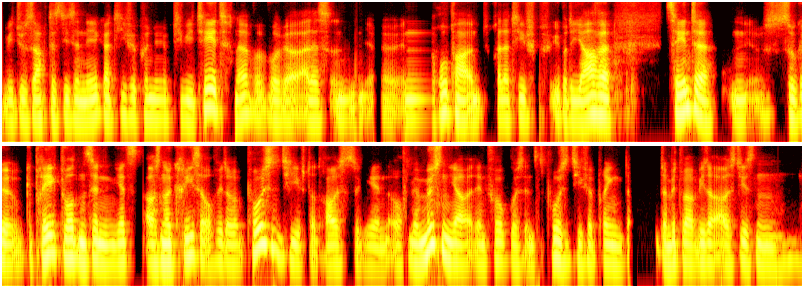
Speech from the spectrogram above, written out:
wie du sagtest, diese negative Konjunktivität, ne, wo, wo, wir alles in, äh, in, Europa relativ über die Jahre, Zehnte so ge geprägt worden sind, jetzt aus einer Krise auch wieder positiv dort rauszugehen. Auch wir müssen ja den Fokus ins Positive bringen, damit wir wieder aus diesen,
